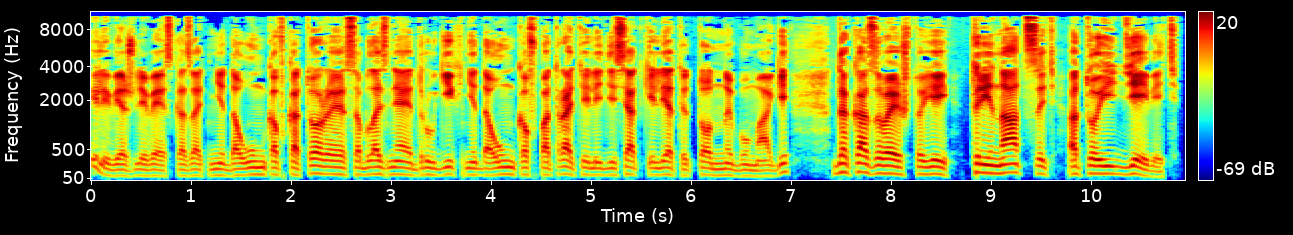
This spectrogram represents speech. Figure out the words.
или, вежливее сказать, недоумков, которые, соблазняя других недоумков, потратили десятки лет и тонны бумаги, доказывая, что ей тринадцать, а то и девять.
